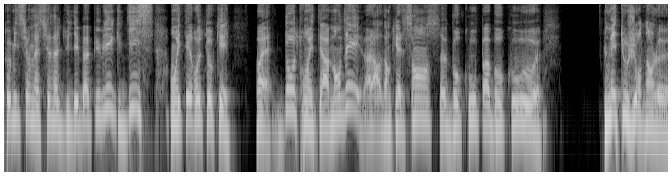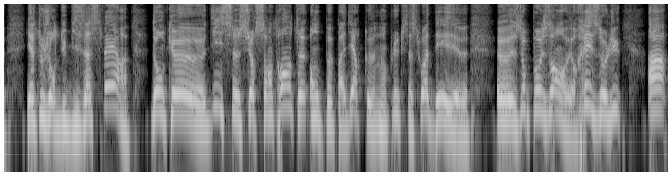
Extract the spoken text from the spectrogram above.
Commission nationale du débat public, 10 ont été retoqués. Ouais, d'autres ont été amendés. Alors dans quel sens? Beaucoup, pas beaucoup mais toujours dans le, il y a toujours du bis à. Donc euh, 10 sur 130, on peut pas dire que non plus que ce soit des euh, euh, opposants résolus à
